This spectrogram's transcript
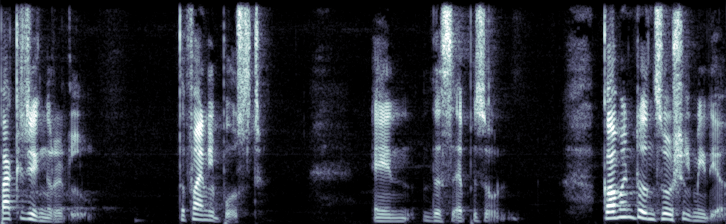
packaging riddle the final post in this episode. Comment on social media.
